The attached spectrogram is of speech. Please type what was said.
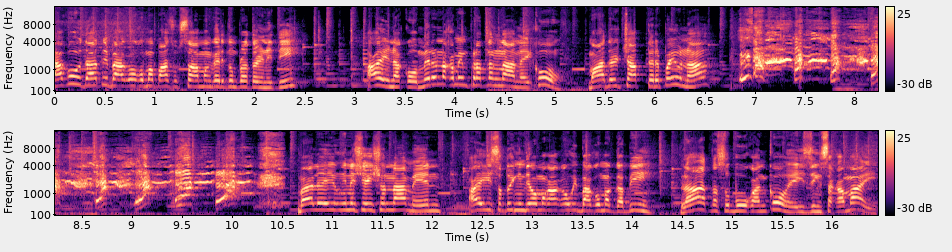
Ako, dati bago ako mapasok sa mga ganitong fraternity, ay nako, meron na kaming frat ng nanay ko. Mother chapter pa yun ha. Bale, yung initiation namin ay sa tuwing hindi ako makakauwi bago maggabi. Lahat nasubukan ko, hazing sa kamay,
